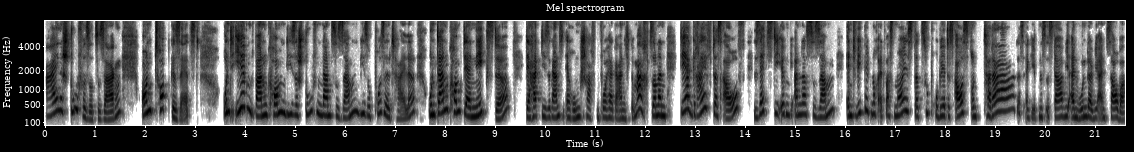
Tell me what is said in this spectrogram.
eine Stufe sozusagen, on top gesetzt. Und irgendwann kommen diese Stufen dann zusammen wie so Puzzleteile. Und dann kommt der nächste, der hat diese ganzen Errungenschaften vorher gar nicht gemacht, sondern der greift das auf, setzt die irgendwie anders zusammen, entwickelt noch etwas Neues dazu, probiert es aus und tada, das Ergebnis ist da wie ein Wunder, wie ein Zauber.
